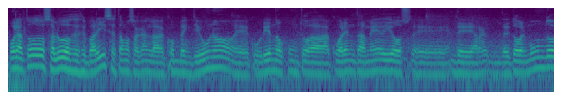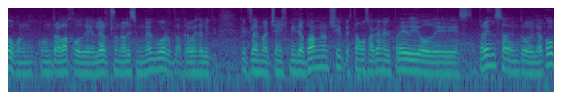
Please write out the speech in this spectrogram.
Hola a todos, saludos desde París. Estamos acá en la COP21 eh, cubriendo junto a 40 medios eh, de, todo el mundo con, un trabajo del Earth Journalism Network a través del Climate Change Media Partnership. Estamos acá en el predio de prensa dentro de la COP,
